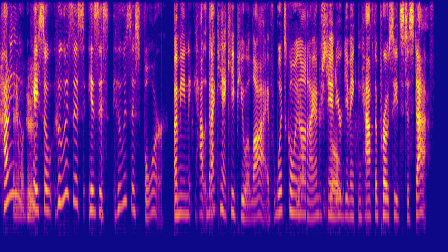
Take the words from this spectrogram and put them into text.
How do you? Okay, so who is this? Is this who is this for? I mean, how that can't keep you alive. What's going yeah. on? I understand so, you're giving half the proceeds to staff.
